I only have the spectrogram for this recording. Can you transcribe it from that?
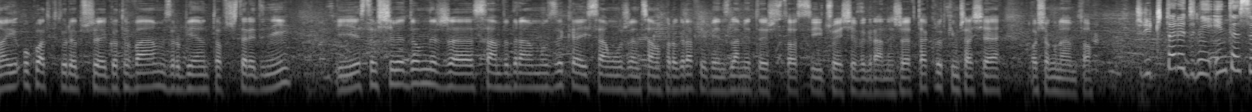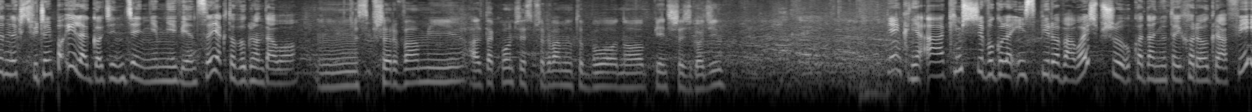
No i układ, który przygotowałem, zrobiłem to w 4 dni i jestem z siebie dumny, że sam wybrałem muzykę i sam użyłem całą choreografię, więc dla mnie to jest sztos i czuję się wygrany, że w tak krótkim czasie osiągnąłem to. Czyli cztery dni intensywnych ćwiczeń, po ile godzin dziennie mniej więcej? Jak to wyglądało? Mm, Z przerwami, ale tak łącznie z przerwami no to było no 5-6 godzin. Pięknie. A kimś się w ogóle inspirowałeś przy układaniu tej choreografii?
